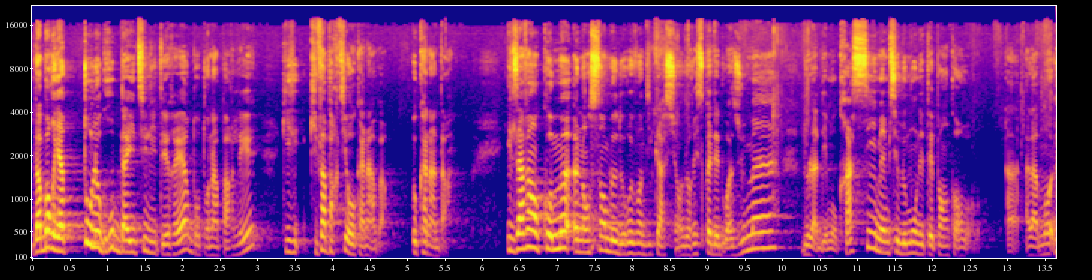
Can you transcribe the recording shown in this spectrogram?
D'abord, il y a tout le groupe d'Haïti littéraire dont on a parlé, qui, va partir au Canada, au Canada. Ils avaient en commun un ensemble de revendications, le respect des droits humains, de la démocratie, même si le monde n'était pas encore à la mode,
